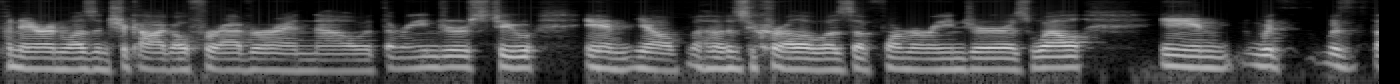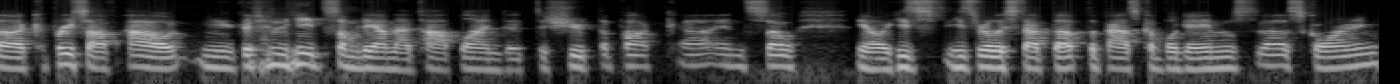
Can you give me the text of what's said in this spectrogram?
Panarin was in Chicago forever, and now with the Rangers too. And you know, uh, Zuccarello was a former Ranger as well. And with with uh, Kaprizov out, you're going to need somebody on that top line to, to shoot the puck. Uh, and so, you know, he's he's really stepped up the past couple games uh, scoring,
